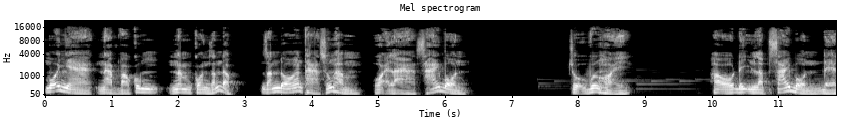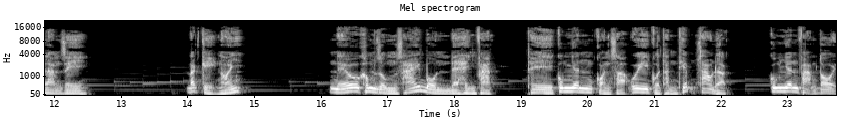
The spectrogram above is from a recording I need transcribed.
mỗi nhà nạp vào cung năm con rắn độc, rắn đó thả xuống hầm, gọi là sái bồn. Trụ vương hỏi, hậu định lập sái bồn để làm gì? Đắc kỷ nói, nếu không dùng sái bồn để hình phạt, thì cung nhân còn sợ uy của thần thiếp sao được? Cung nhân phạm tội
